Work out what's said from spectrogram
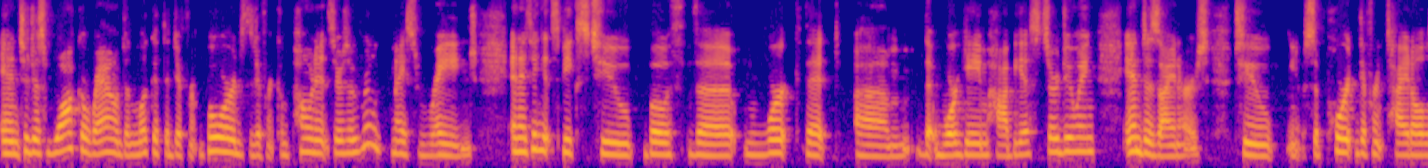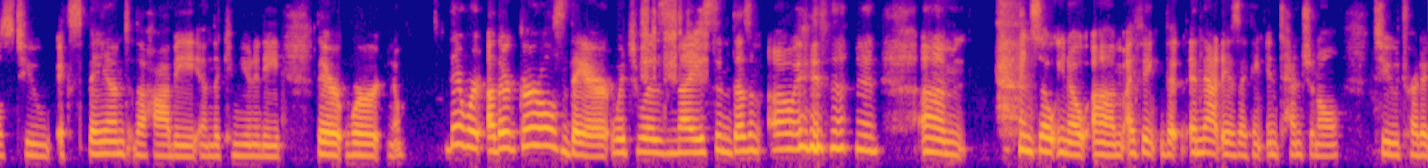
And to just walk around and look at the different boards, the different components, there's a real nice range and I think it speaks to both the work that um, that war game hobbyists are doing and designers to you know, support different titles to expand the hobby and the community. There were you know there were other girls there, which was nice and doesn't always happen. Um, and so you know um, i think that and that is i think intentional to try to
